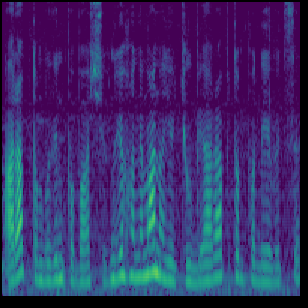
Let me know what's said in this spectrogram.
А раптом би він побачив. Ну його нема на Ютубі, а раптом подивиться.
